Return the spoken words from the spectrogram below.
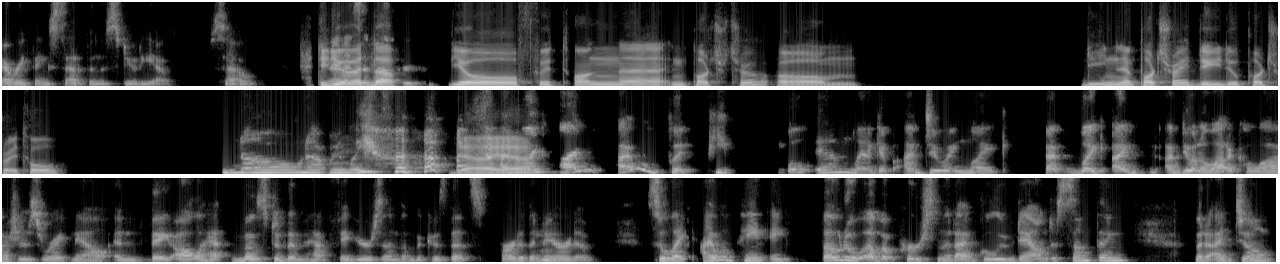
everything set up in the studio. So Did you ever another your foot on uh, in portrait too? Or um, in a portrait? Do you do portrait at all? No, not Hmm. really. Yeah, yeah. I'm like I I will put people in like if I'm doing like uh, like I I'm doing a lot of collages right now and they all have most of them have figures in them because that's part of the Hmm. narrative. So like I will paint a photo of a person that I've glued down to something, but I don't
